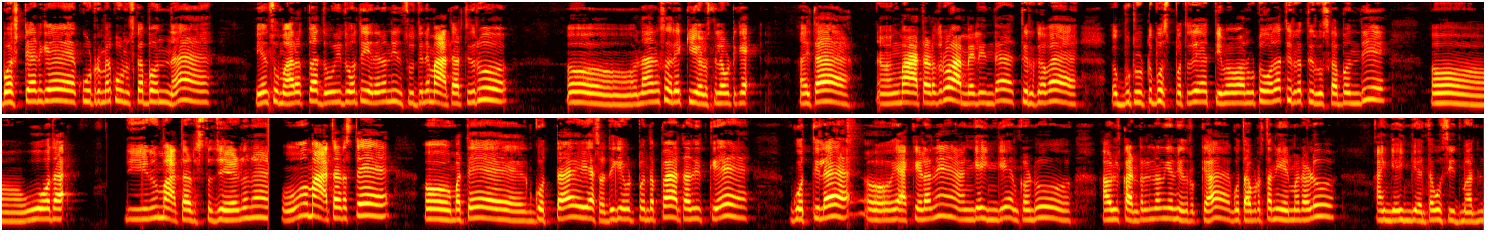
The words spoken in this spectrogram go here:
ಬಸ್ ಸ್ಟ್ಯಾಂಡ್ಗೆ ಕೂಟ್ರ ಮೇಲೆ ಕುಣಿಸ್ಕೊ ಬಂದ ಏನು ಸುಮಾರು ಹೊತ್ತು ಅದು ಇದು ಅಂತ ಏನೇನೋ ನಿನ್ನ ಸುದ್ದಿನೇ ಮಾತಾಡ್ತಿದ್ರು. ನಾನು ಸರಿ ಕೇಳಿಸ್ಲ ಒಟ್ಟಿಗೆ. ಆಯ್ತಾ? ಹಂಗೆ ಮಾತಾಡಿದ್ರು, ಆಮೇಲಿಂದ ತಿರ್ಗವ ಬಿಟ್ಟು ಬಸ್ ಬರ್ತದೆ ಹತ್ತಿವ ಅಂದ್ಬಿಟ್ಟು ಹೋದ, ತಿರ್ಗ ತಿರ್ಗಿಸ್ಕೊ ಬಂದು. ಹೋದ. ನೀನು ಮಾತಾಡಿಸ್ತದೆ ಜೇಣನ ಹ್ಞೂ ಹ್ಞೂ, ಮತ್ತೆ ಗೊತ್ತಾ? ಯಸದಿಗೆ ಬಿಟ್ಟು ಬಂದಪ್ಪ ಅಂತದಕ್ಕೆ ಗೊತ್ತಿಲ್ಲ. ಓ ಯಾಕೆ ಹೇಳಾನೆ ಹಂಗೆ ಹಿಂಗೆ ಅಂದ್ಕೊಂಡು ಅವಳು ಕಂಡ್ರೆ ನನಗೆ ಹೆದರ್ಕ ಗೊತ್ತಾಗ್ಬಿಡ್ತಾನೆ ಏನು ಮಾಡಾಳು? ಹಂಗೆ ಹಿಂಗೆ ಅಂತ ಹೊಸ ಇದು ಮಾಡಿ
